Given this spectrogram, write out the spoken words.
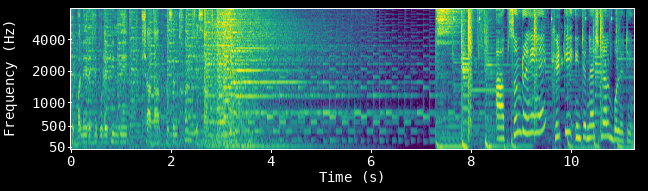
तो बने रहे बुलेटिन में शादाब हसन खान के साथ। आप सुन रहे हैं खिड़की इंटरनेशनल बुलेटिन।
